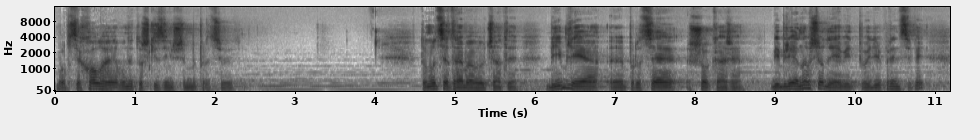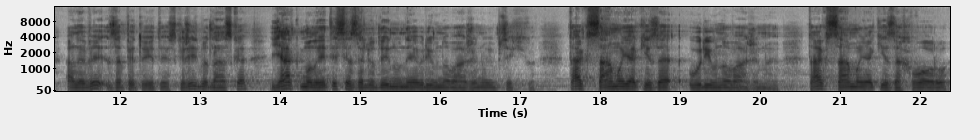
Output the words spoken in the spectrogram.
Бо психологи вони трошки з іншими працюють. Тому це треба вивчати. Біблія е, про це що каже? Біблія на все дає відповіді, в принципі, але ви запитуєте, скажіть, будь ласка, як молитися за людину неврівноваженою психікою? Так само, як і за урівноваженою, так само, як і за хвору,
